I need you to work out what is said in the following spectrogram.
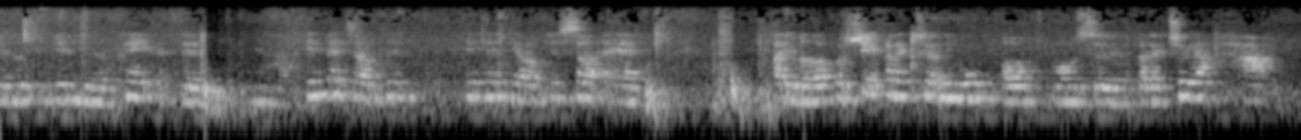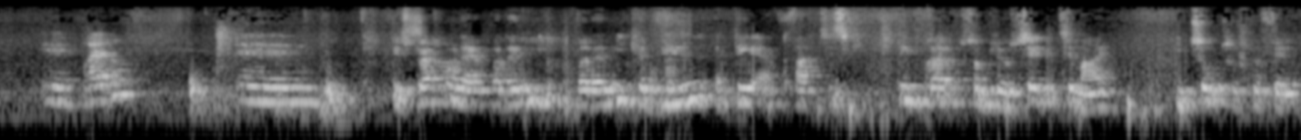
jeg ved, at det er advokat, at øh, jeg har henvendt sig om det, henvendt jer om det, så er, har det været op på chefredaktørniveau, og vores øh, redaktører har øh, brevet. Øh, Et spørgsmål er, hvordan I, hvordan I kan vide, at det er faktisk det brev, som blev sendt til mig i 2005.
